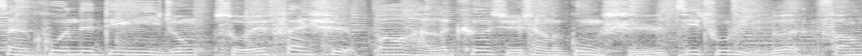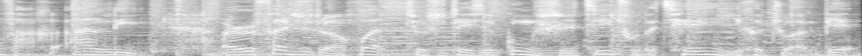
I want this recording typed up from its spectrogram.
在库恩的定义中，所谓范式包含了科学上的共识、基础理论、方法和案例，而范式转换就是这些共识基础的迁移和转变。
